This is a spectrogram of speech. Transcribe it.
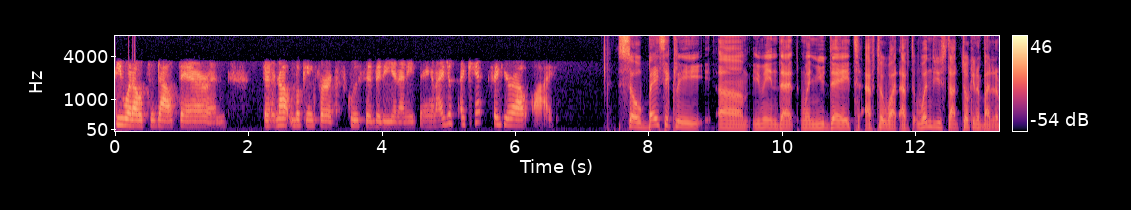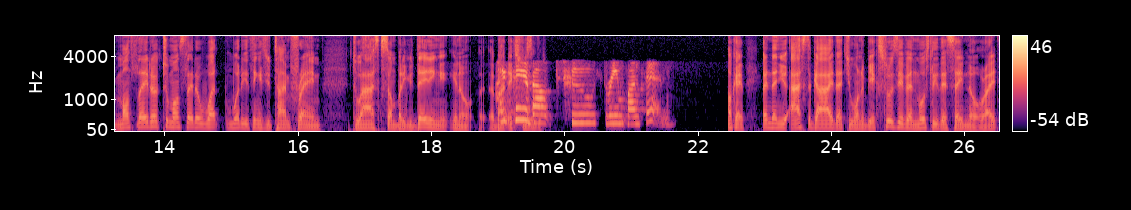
see what else is out there, and they're not looking for exclusivity in anything. And I just I can't figure out why. So basically, um, you mean that when you date, after what? After when do you start talking about it? A month later, two months later? What What do you think is your time frame to ask somebody you're dating? You know about. I say about two, three months in. Okay, and then you ask the guy that you want to be exclusive, and mostly they say no, right?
